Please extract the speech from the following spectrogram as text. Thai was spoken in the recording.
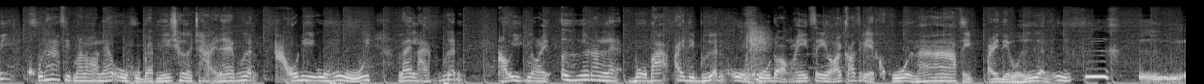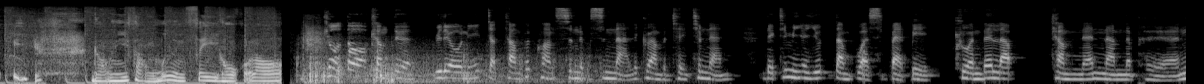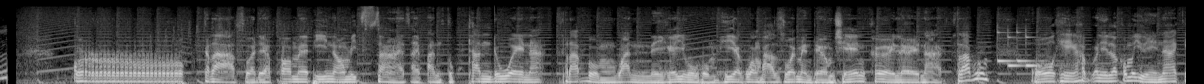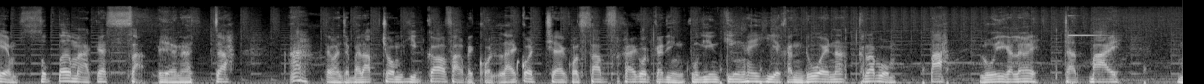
อุ้ยคูณห้าสิบมารอแล้วโอ้โหแบบนี้เชิดฉายแน่เพื่อนเอาดีโอ้โหหลายๆเพื่อนเอาอีกหน่อยเออนั่นแหละโบบะไปดิเพื่อนโอ้โหดอกนี้491คูณ50 ไปเดี๋ยวเพื่อนเออดอกนี้ 24,600โชว์ต่อคำเตือนวิดีโอนี้จัดทำเพื่อความสนุกสนานและความบันเทิงเท่านั้น เด็กที่มีอายุต่ำกว่า 18 ปี ควรได้รับคำแนะนำนะเพื่อน กราบสวัสดีครับพ่อแม่พี่น้องมิตรสหายสายปั่นทุกท่านด้วยนะครับผมวันนี้ก็อยู่กับผมเฮียกวางพาสวยเหมือนเดิมเช่นเคยเลยนะครับผมโอเคครับ วันนี้เราก็มาอยู่ในหน้าเกม Supermarket Spree นะจ๊ะอะแต่ก่อนจะไปรับชมคลิปก็ฝากไปกดไลค์กดแชร์กด subscribe กดกระดิ่งกุ้งกิ้งกิ้งให้เฮียกันด้วยนะครับผมปะลุยกันเลย จัดไป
